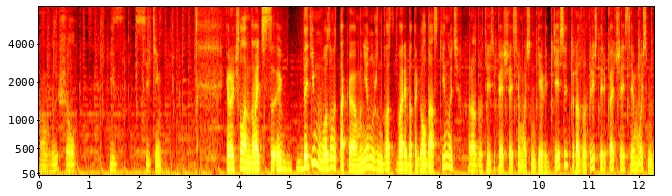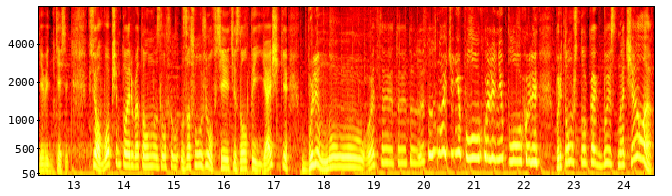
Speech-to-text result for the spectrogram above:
вышел из сети. Короче, ладно, давайте с... Э, дадим ему возможность. Так, э, мне нужно 22, ребята, голда скинуть. Раз, два, три, четыре, пять, шесть, семь, восемь, девять, десять. Раз, два, три, четыре, пять, шесть, семь, восемь, девять, десять. Все, в общем-то, ребята, он заслужил все эти золотые ящики. Блин, ну, это, это, это, это, знаете, неплохо ли, неплохо ли. При том, что, как бы, сначала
